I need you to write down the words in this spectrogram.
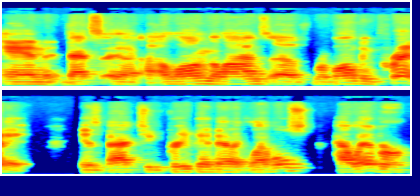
And that's uh, along the lines of revolving credit is back to pre-pandemic levels. However,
